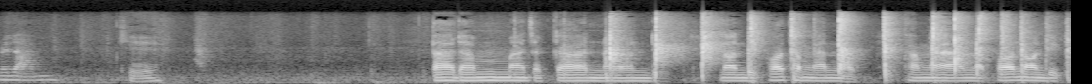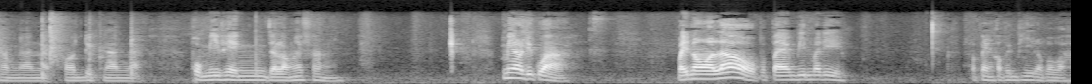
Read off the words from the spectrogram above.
ไม่ดโอเค ตาดำมาจากการนอนดึก นอนดึกเพราะทำงานหนัก ทำงานหนักเพราะนอนดึกทำงานหนักเพราะดึกงานหนัก ผมมีเพลงจะร้องให้ฟัง ไม่เอาดีกว่า ไปนอนแล้วปะแปงบินมาดิปะแปงเขาเป็นพี่เราปะวะ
